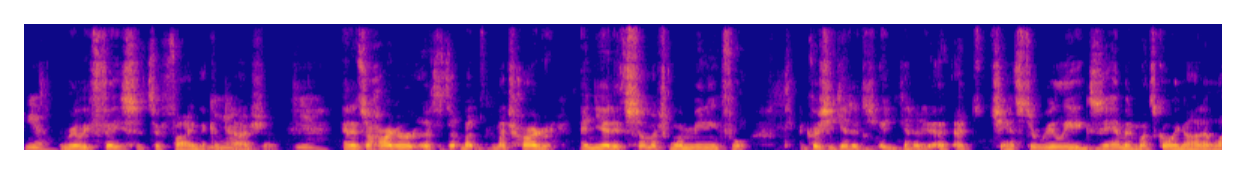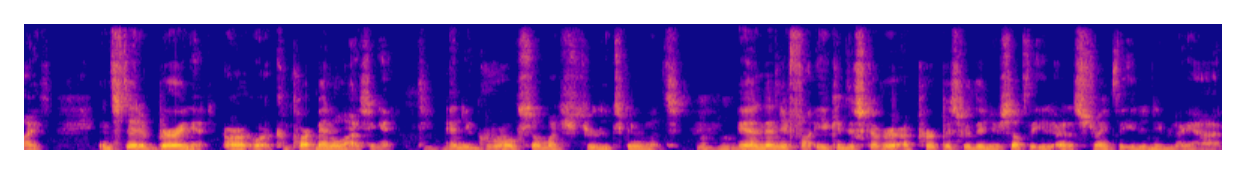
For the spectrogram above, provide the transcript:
Yeah, and really face it to find the compassion. Yeah. and it's a harder it's much, harder. And yet it's so much more meaningful because you get a you get a, a chance to really examine what's going on in life instead of burying it or, or compartmentalizing it. Mhm. and you grow so much through the experience. Mhm. and then you find you can discover a purpose within yourself that you and a strength that you didn't even know you had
